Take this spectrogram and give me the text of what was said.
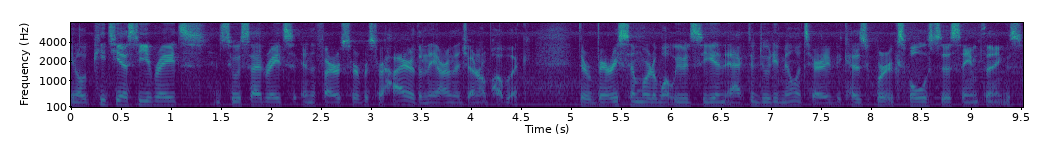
You know, PTSD rates and suicide rates in the fire service are higher than they are in the general public. They're very similar to what we would see in active duty military because we're exposed to the same things.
